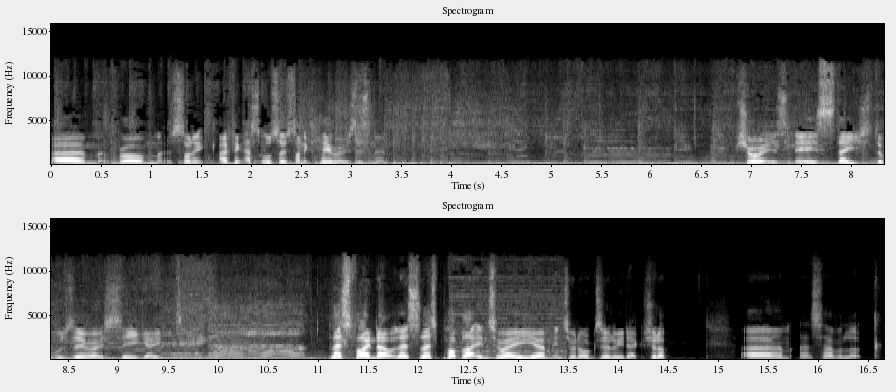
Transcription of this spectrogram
um, from Sonic. I think that's also Sonic Heroes, isn't it? I'm sure it is. It is Stage Double Zero Seagate. Let's find out. Let's let's pop that into a um, into an auxiliary deck. Shut up. Um, let's have a look.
